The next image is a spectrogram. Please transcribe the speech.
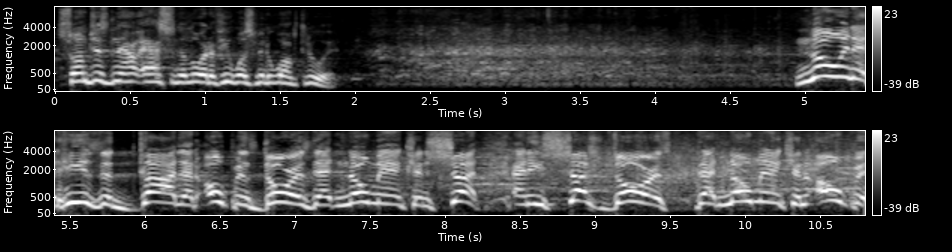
So I'm just now asking the Lord if He wants me to walk through it. Knowing that He is the God that opens doors that no man can shut, and He shuts doors that no man can open.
